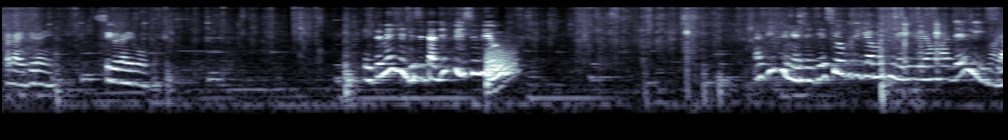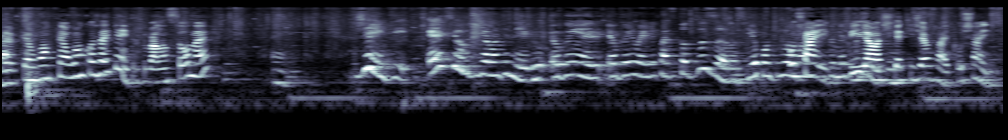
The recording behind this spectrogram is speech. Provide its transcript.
Peraí, vira aí. Segura aí ovo. Eita, minha gente, isso tá difícil, viu? Mas enfim, minha gente, esse ovo de diamante negro ele é uma delícia. Deve ter alguma, ter alguma coisa aí dentro, tu balançou, né? É. Gente, esse ovo de diamante negro, eu ganhei, eu ganhei ele quase todos os anos. E eu continuo Puxa aí, filha, eu acho que aqui já vai, puxa isso.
